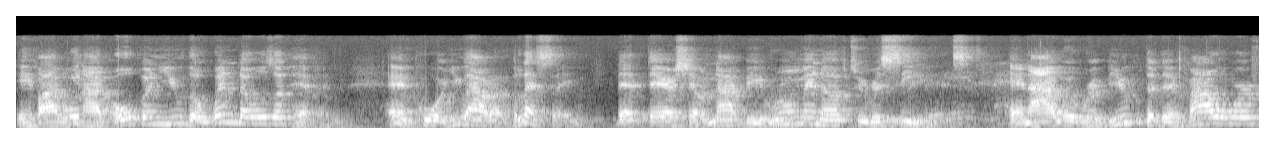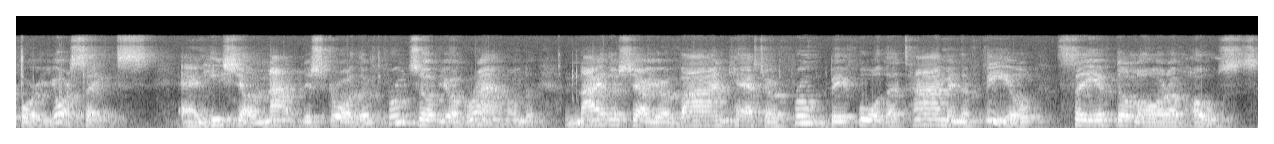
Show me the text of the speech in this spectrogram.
if I will not open you the windows of heaven, and pour you out a blessing, that there shall not be room enough to receive it. And I will rebuke the devourer for your sakes, and he shall not destroy the fruits of your ground, neither shall your vine cast her fruit before the time in the field, saith the Lord of hosts.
